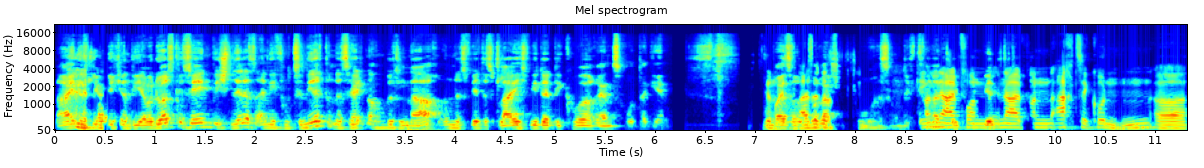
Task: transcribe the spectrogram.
Nein, ich liege nicht an dir. Aber du hast gesehen, wie schnell das eigentlich funktioniert und es hält noch ein bisschen nach und es wird es gleich wieder die Kohärenz runtergehen. Genau. Wobei so also das innerhalb, von, innerhalb von acht Sekunden äh,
